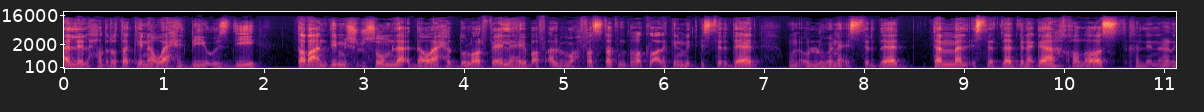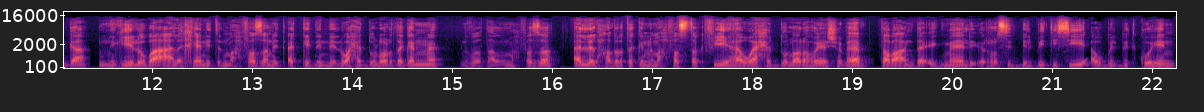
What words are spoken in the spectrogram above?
قال لحضرتك هنا واحد BUSD طبعا دي مش رسوم لا ده واحد دولار فعلي هيبقى في قلب محفظتك نضغط له على كلمة استرداد ونقول له هنا استرداد. تم الاسترداد بنجاح خلاص خلينا نرجع. نجيله بقى على خانة المحفظة نتأكد إن الواحد دولار ده جالنا نضغط على المحفظة. قلل حضرتك إن محفظتك فيها واحد دولار أهو يا شباب. طبعا ده إجمالي الرصيد بال BTC أو بالبيتكوين.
